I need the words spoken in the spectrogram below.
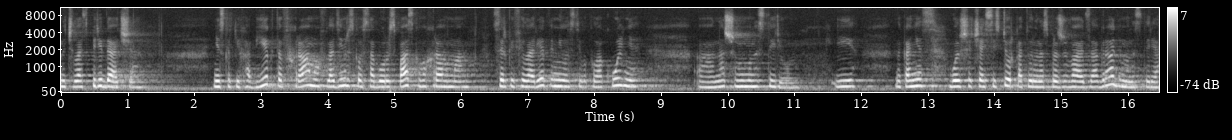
началась передача нескольких объектов, храмов Владимирского собора, Спасского храма, церкви Филарета, милостивой колокольни а, нашему монастырю. И, наконец, большая часть сестер, которые у нас проживают за оградой монастыря,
